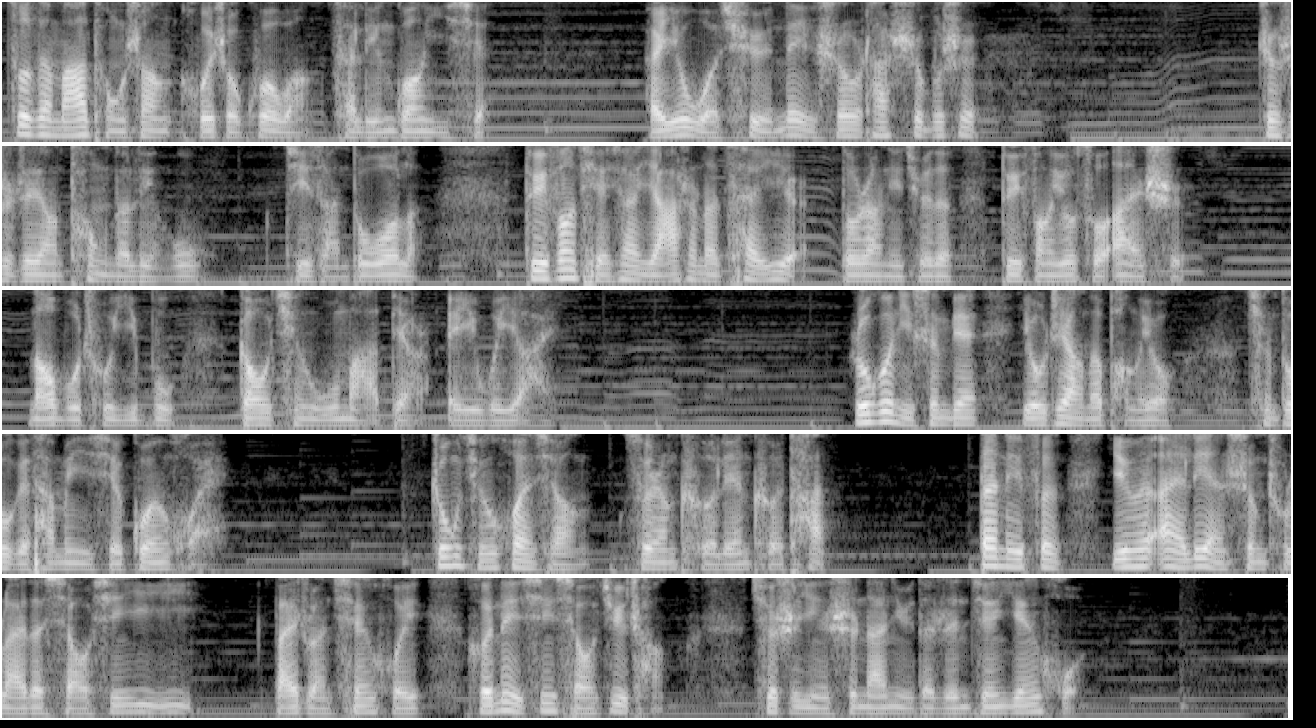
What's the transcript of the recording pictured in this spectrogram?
坐在马桶上回首过往，才灵光一现。哎呦我去，那个时候他是不是？正是这样痛的领悟，积攒多了。对方舔下牙上的菜叶，都让你觉得对方有所暗示，脑补出一部高清无码点 AVI。如果你身边有这样的朋友，请多给他们一些关怀。钟情幻想虽然可怜可叹，但那份因为爱恋生出来的小心翼翼、百转千回和内心小剧场，却是饮食男女的人间烟火。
